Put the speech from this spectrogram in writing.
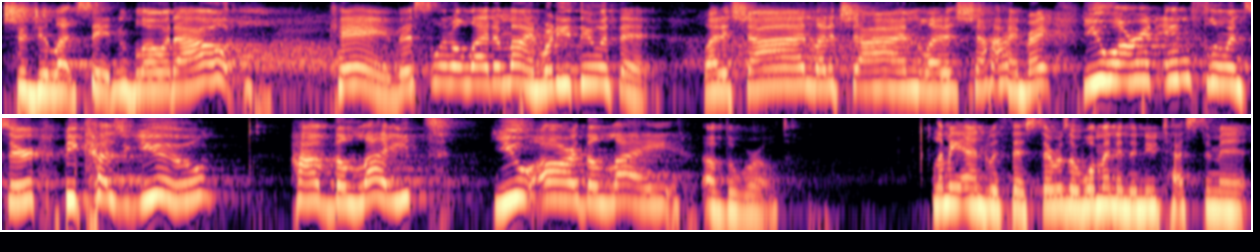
Should you let Satan blow it out? Okay, this little light of mine, what do you do with it? Let it shine, let it shine, let it shine, right? You are an influencer because you have the light. You are the light of the world. Let me end with this. There was a woman in the New Testament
